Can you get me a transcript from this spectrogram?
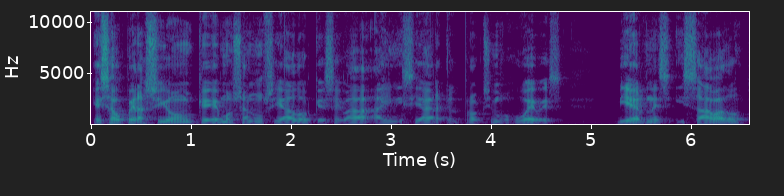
Esa operación que hemos anunciado que se va a iniciar el próximo jueves, viernes y sábado,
